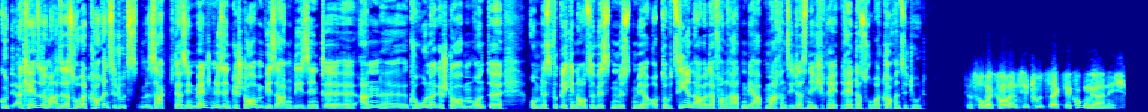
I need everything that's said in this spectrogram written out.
Gut, erklären Sie doch mal, also das Robert-Koch-Institut sagt, da sind Menschen, die sind gestorben, wir sagen, die sind äh, an äh, Corona gestorben und äh, um das wirklich genau zu wissen, müssten wir obduzieren, aber davon raten wir ab, machen Sie das nicht, rät das Robert-Koch-Institut. Das Robert-Koch-Institut sagt, wir gucken gar nicht.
